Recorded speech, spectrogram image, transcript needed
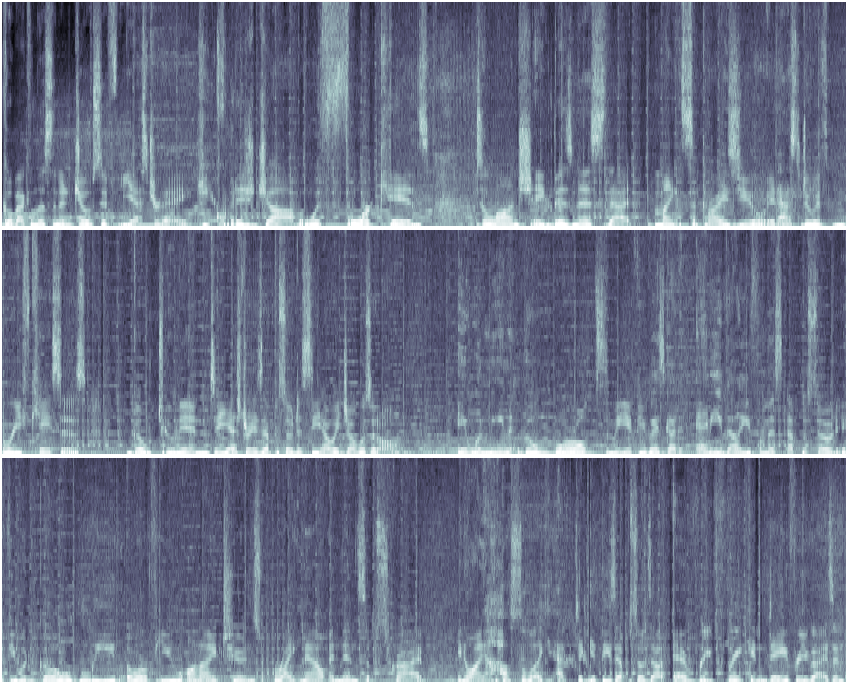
go back and listen to Joseph yesterday. He quit his job with four kids to launch a business that might surprise you. It has to do with briefcases. Go tune in to yesterday's episode to see how he juggles it all. It would mean the world to me if you guys got any value from this episode, if you would go leave a review on iTunes right now and then subscribe. You know, I hustle like heck to get these episodes out every freaking day for you guys. And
